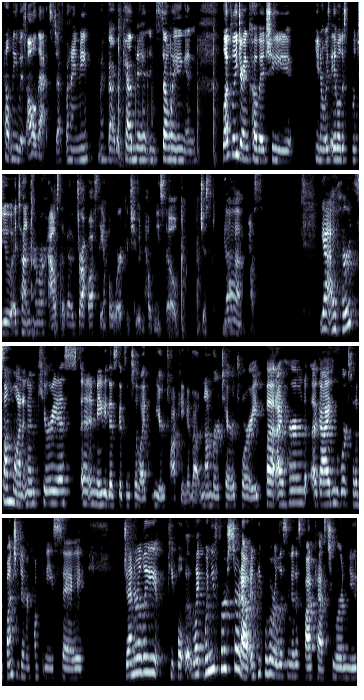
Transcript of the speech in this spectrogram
help me with all that stuff behind me, my fabric cabinet and sewing. And luckily during COVID, she, you know, was able to still do a ton from her house, like a drop off sample work, and she would help me sew just yeah. Yeah, I heard someone, and I'm curious, and maybe this gets into like weird talking about number territory, but I heard a guy who works with a bunch of different companies say generally people uh, like when you first start out and people who are listening to this podcast who are new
